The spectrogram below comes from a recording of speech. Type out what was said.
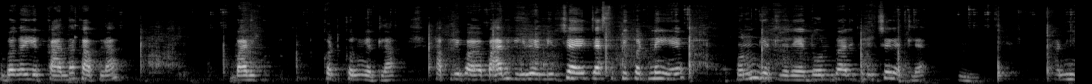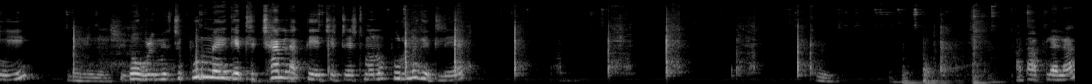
बघा एक कांदा कापला. बारीक कट करून घेतला. आपली बा- बारीक हिरव्या मिरच्या आहेत. जास्त तिखट नाही आहे म्हणून घेतलेल्या आहे दोन बारीक मिरच्या घेतल्या. आणि ही ढोबळी मिरची. पूर्ण घेतली. छान लागते याची टेस्ट म्हणून पूर्ण घेतली आहे. आता आपल्याला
